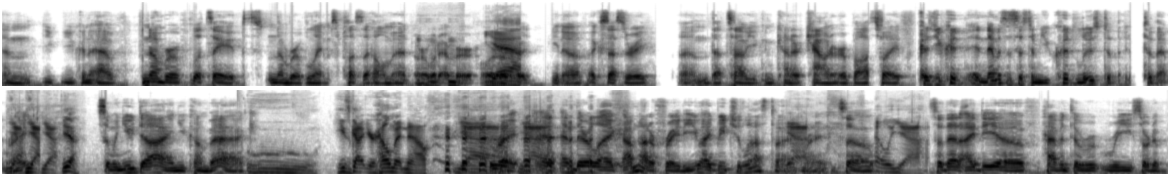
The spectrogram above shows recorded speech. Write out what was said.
And you, you can have number of let's say it's number of limbs plus a helmet or mm-hmm. whatever, or Yeah. you know, accessory. And that's how you can kind of counter a boss fight. Because you could in Nemesis system, you could lose to the, to them, Yeah. right? Yeah. Yeah. Yeah. So when you die and you come back, Ooh, he's got your helmet now. Yeah. right, Yeah. and, and they're like, "I'm not afraid of you. I beat you last time, Yeah. right?" So Hell yeah. So that idea of having to re sort of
